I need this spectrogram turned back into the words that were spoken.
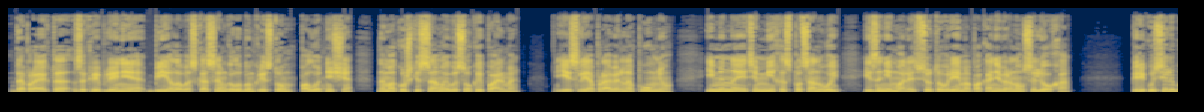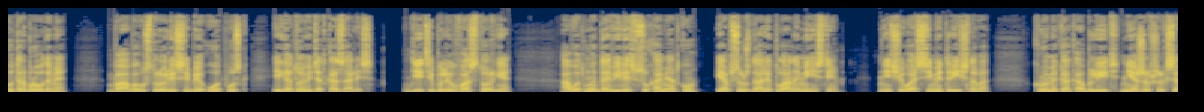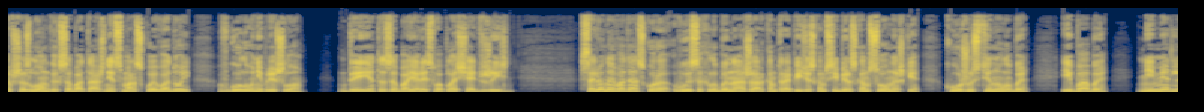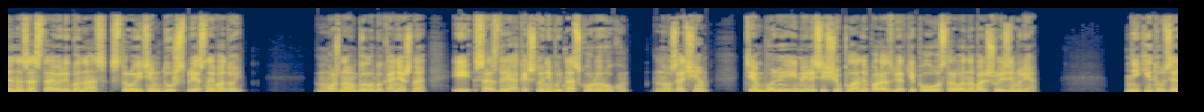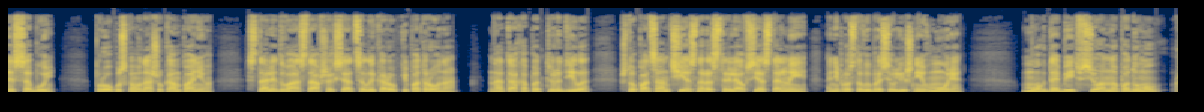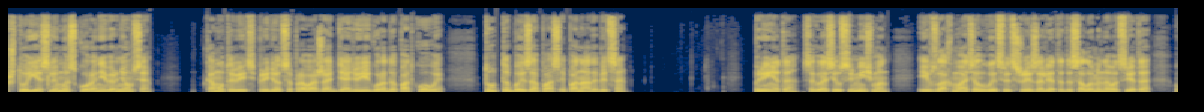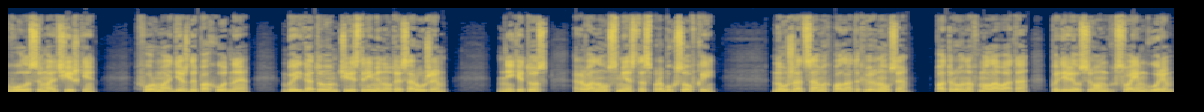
До проекта закрепления белого с косым голубым крестом полотнища на макушке самой высокой пальмы. Если я правильно помню, именно этим Миха с пацанвой и занимались все то время, пока не вернулся Леха. Перекусили бутербродами. Бабы устроили себе отпуск и готовить отказались. Дети были в восторге, а вот мы давились в сухомятку и обсуждали планы мести. Ничего асимметричного — кроме как облить нежившихся в шезлонгах саботажниц морской водой, в голову не пришло. Да и это забоялись воплощать в жизнь. Соленая вода скоро высохла бы на жарком тропическом сибирском солнышке, кожу стянула бы, и бабы немедленно заставили бы нас строить им душ с пресной водой. Можно было бы, конечно, и создрякать что-нибудь на скорую руку. Но зачем? Тем более имелись еще планы по разведке полуострова на Большой Земле. Никиту взяли с собой. Пропуском в нашу компанию стали два оставшихся от целой коробки патрона. Натаха подтвердила, что пацан честно расстрелял все остальные, а не просто выбросил лишние в море. Мог добить все, но подумал, что если мы скоро не вернемся, кому-то ведь придется провожать дядю Егора до подковы, тут-то боезапас и понадобится. «Принято», — согласился Мичман и взлохматил выцветшие за лето до соломенного цвета волосы мальчишки. «Форма одежды походная. Быть готовым через три минуты с оружием». Никитос рванул с места с пробуксовкой. Но уже от самых палаток вернулся. «Патронов маловато», — поделился он своим горем.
